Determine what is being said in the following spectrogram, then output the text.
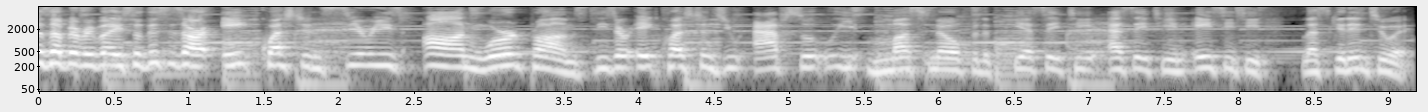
is up, everybody? So, this is our eight question series on word problems. These are eight questions you absolutely must know for the PSAT, SAT, and ACT. Let's get into it.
